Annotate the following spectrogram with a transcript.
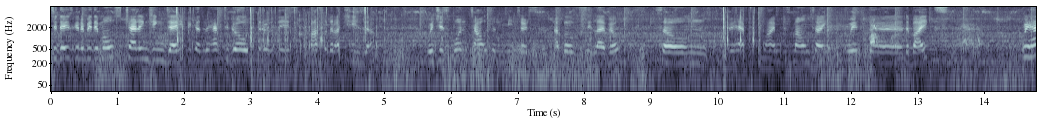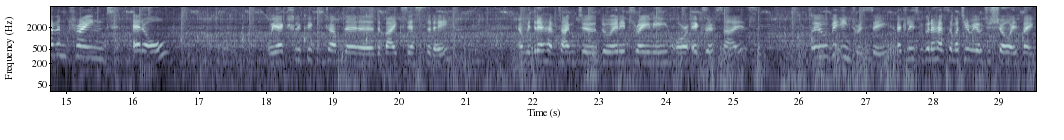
Today is gonna be the most challenging day because we have to go through this Passo della Cisa. which is 1,000 meters above sea level. So um, we have to climb this mountain with the, the bikes. We haven't trained at all. We actually picked up the, the bikes yesterday and we didn't have time to do any training or exercise. So it will be interesting. At least we're gonna have some material to show, I think.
